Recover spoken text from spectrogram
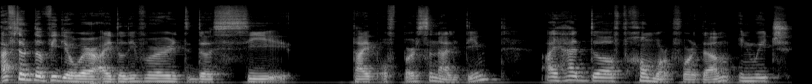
after the video where I delivered the C type of personality. I had uh, homework for them in which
